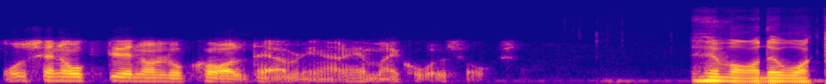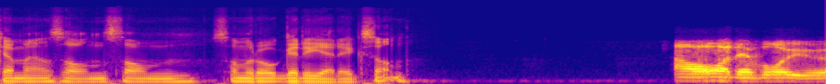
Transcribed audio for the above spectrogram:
och sen åkte vi någon lokal tävling här hemma i Kolsva också. Hur var det att åka med en sån som, som Roger Eriksson? Ja, det var ju,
